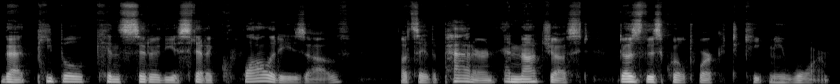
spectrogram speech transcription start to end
that people consider the aesthetic qualities of, let's say the pattern, and not just does this quilt work to keep me warm.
